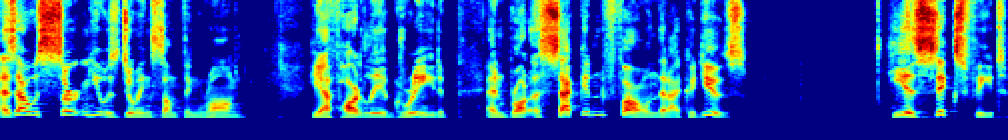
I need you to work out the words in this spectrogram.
as I was certain he was doing something wrong. He half heartedly agreed and brought a second phone that I could use. He is six feet,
